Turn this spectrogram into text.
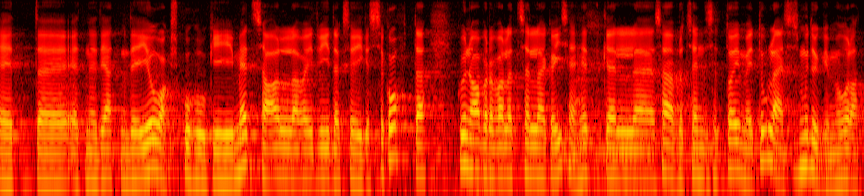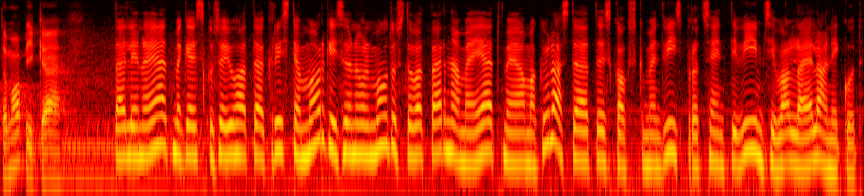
et, et need jäätmed ei jõuaks kuhugi metsa alla, vaid viidaks õigesse kohta. kui naabervallad sellega ise hetkel sajaprotsendiliselt toime ei tule, siis muidugi me ulatame abikäe Tallinna Jäätmekeskuse juhataja Kristjan Margi sõnul moodustavad Pärnamäe jäätmejaama külastajatest kakskümmend viis protsenti Viimsi valla elanikud.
